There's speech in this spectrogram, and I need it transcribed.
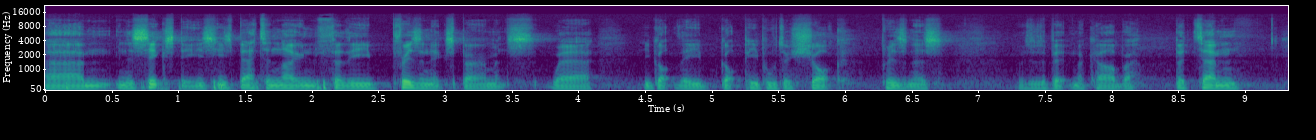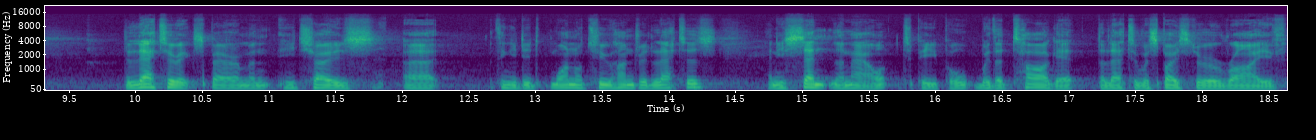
um, in the 60s, he's better known for the prison experiments where he got, the, got people to shock prisoners, which is a bit macabre. But um, the letter experiment, he chose, uh, I think he did one or 200 letters, and he sent them out to people with a target. The letter was supposed to arrive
